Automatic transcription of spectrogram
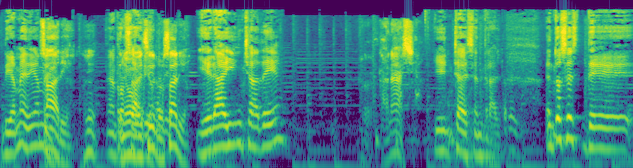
Dígame, dígame. Rosario. En Rosario. Rosario. Y era hincha de Canalla. Hincha de Central. Entonces, de,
